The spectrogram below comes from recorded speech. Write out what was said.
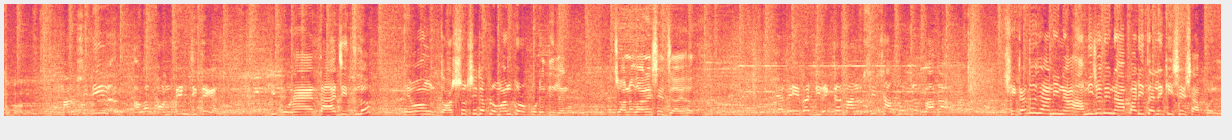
খুব ভালো। মানুষেরই আবার কন্টেন্ট জিতে গেল। কি হ্যাঁ তা জিতলো এবং দর্শক সেটা প্রমাণ করে করে দিলেন। জনগণের সে জয় হোক। তাহলে এবার ডিরেক্টর মানুষের সাফল্য বাধা। সেটা তো জানি না। আমি যদি না পারি তাহলে কিসের সাফল্য?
